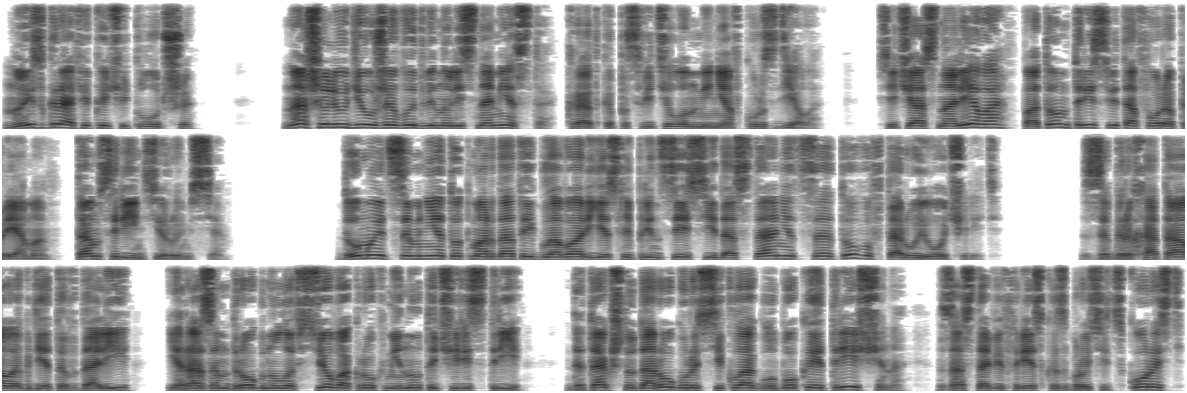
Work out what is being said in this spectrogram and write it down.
но и с графикой чуть лучше. Наши люди уже выдвинулись на место, кратко посвятил он меня в курс дела. Сейчас налево, потом три светофора прямо, там сориентируемся. Думается мне, тот мордатый главарь, если принцессе и достанется, то во вторую очередь. Загрохотало где-то вдали, и разом дрогнуло все вокруг минуты через три, да так, что дорогу рассекла глубокая трещина, заставив резко сбросить скорость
